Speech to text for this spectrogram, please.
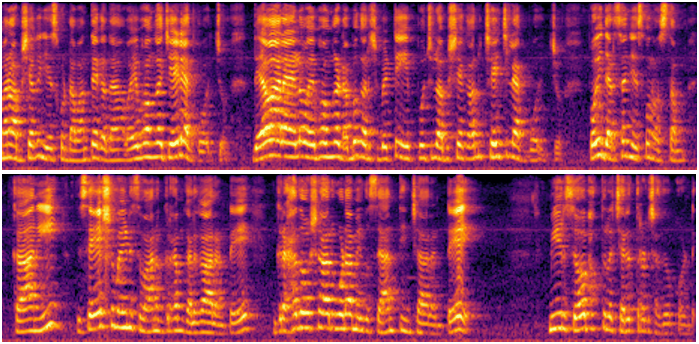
మనం అభిషేకం చేసుకుంటాం అంతే కదా? వైభవంగా చేయలేకపోవచ్చు. దేవాలయాల్లో వైభవంగా డబ్బు ఖర్చు పెట్టి పూజలు అభిషేకాలు చేయించలేకపోవచ్చు. పోయి దర్శనం చేసుకొని వస్తాం. కానీ విశేషమైన శివానుగ్రహం కలగాలంటే గ్రహదోషాలు కూడా మీకు శాంతించాలంటే మీరు శివభక్తుల చరిత్రను చదువుకోండి.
